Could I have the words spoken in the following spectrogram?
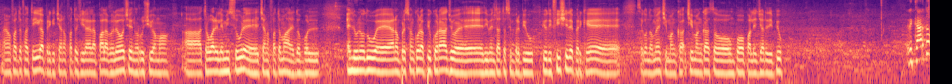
abbiamo fatto fatica perché ci hanno fatto girare la palla veloce, non riuscivamo a, a trovare le misure e ci hanno fatto male, dopo l'1-2 hanno preso ancora più coraggio e è diventato sempre più, più difficile perché secondo me ci, manca, ci è mancato un po' palleggiare di più. Riccardo?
